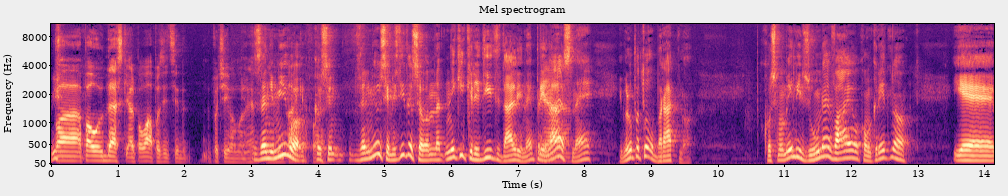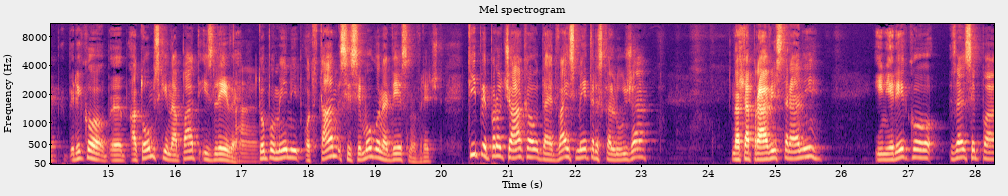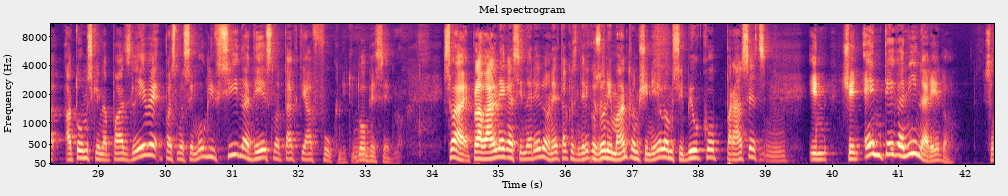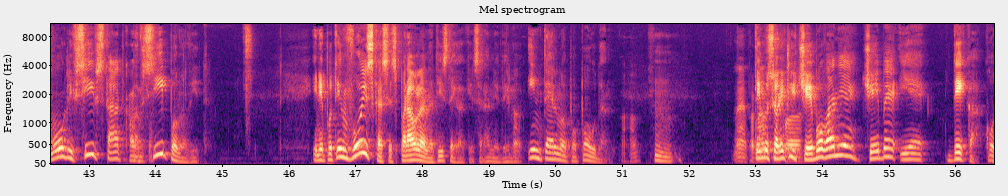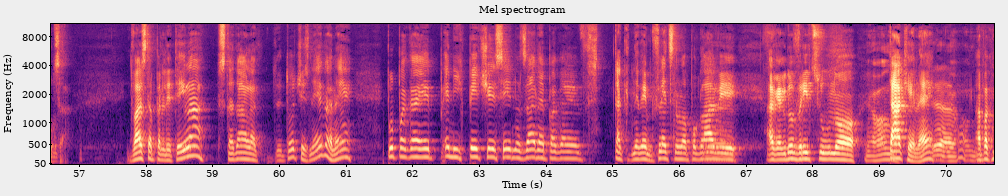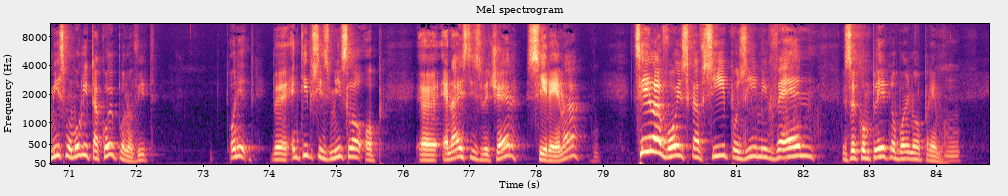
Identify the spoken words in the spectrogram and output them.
pa, pa v deski ali pa v opoziciji počivamo. Ne. Zanimivo, se, zanimivo se mi zdi, da so vam neki kredit dali, ne? pri Ja. ja. nas ne? je bilo pa to obratno. Ko smo imeli zunaj vajo, konkretno je rekel eh, atomski napad iz leve. Aha. To pomeni, od tam si se mogel na desno vreči. Tip je prav čakal, da je 20-metrska luža na ta pravi strani in je rekel, zdaj se pa atomski napad z leve, pa smo se mogli vsi na desno tak tja fukniti, dobesedno. Svoje, plavalnega si naredil, ne, tako sem rekel, z onim mantlom, šinelom si bil kot prasec. In če en tega ni naredil, so mogli vsi vstati, pa vsi ponoviti. In je potem vojska se spravila na tistega, ki je sranje delal, interno popoldan. Ne, Temu so je rekli pa- čebovanje, čebe je deka, koca. Dva sta preletela, sta dala to čez njega, ne? pol pa ga je enih 5, 6, 7 od zadaj, pa ga je tako, ne vem, flecnilo po glavi, ali ga je kdo vricuno, Ja, take, ne. Ja. Ampak mi smo mogli takoj ponoviti. On je, en tip si izmislil ob eh, 11. zvečer, sirena, cela vojska, vsi po zimi ven z kompletno bojno opremo.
